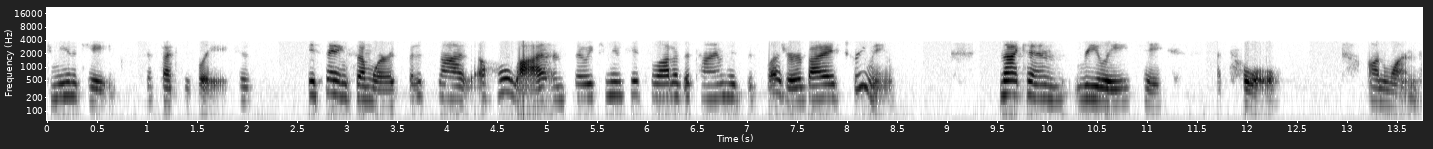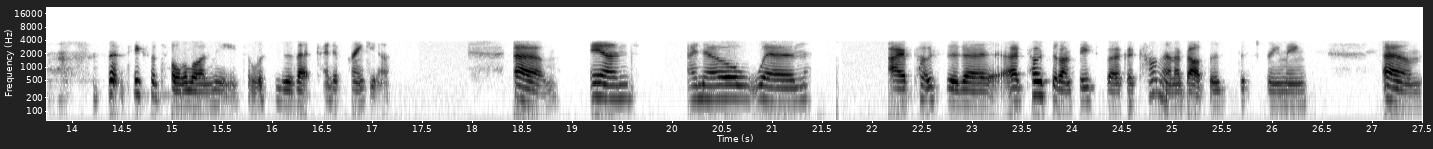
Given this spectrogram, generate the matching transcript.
communicate effectively because he's saying some words but it's not a whole lot. And so he communicates a lot of the time his displeasure by screaming. And that can really take a toll on one. That takes a toll on me to listen to that kind of crankiness um, and I know when I posted a I posted on Facebook a comment about the the screaming. Um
